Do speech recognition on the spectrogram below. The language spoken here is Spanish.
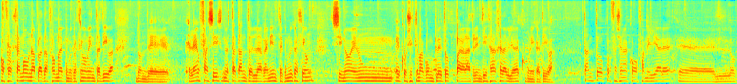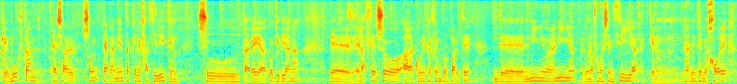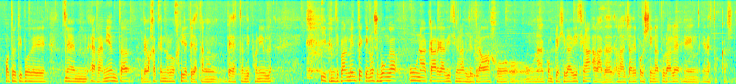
Ofrecemos una plataforma de comunicación aumentativa donde el énfasis no está tanto en la herramienta de comunicación, sino en un ecosistema completo para el aprendizaje de habilidades comunicativas. Tanto profesionales como familiares eh, lo que buscan son herramientas que les faciliten su tarea cotidiana, eh, el acceso a la comunicación por parte del niño o la niña, pero de una forma sencilla, que realmente mejore otro tipo de em, herramientas de baja tecnología que ya, están, que ya están disponibles y principalmente que no suponga una carga adicional de trabajo o una complejidad adicional a las, ya de por sí naturales en estos casos.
